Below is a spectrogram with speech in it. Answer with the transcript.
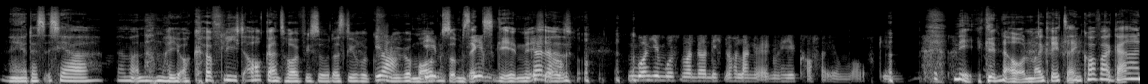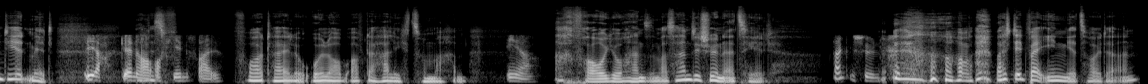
Naja, das ist ja, wenn man nach Mallorca fliegt, auch ganz häufig so, dass die Rückflüge ja, morgens eben, um sechs eben. gehen. Nicht? Genau. Also. Nur hier muss man dann nicht noch lange irgendwelche Koffer irgendwo aufgeben. nee, genau. Und man kriegt seinen Koffer garantiert mit. Ja, genau, Alles auf jeden Fall. Vorteile, Urlaub auf der Hallig zu machen. Ja. Ach, Frau Johansen, was haben Sie schön erzählt? Dankeschön. was steht bei Ihnen jetzt heute an?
